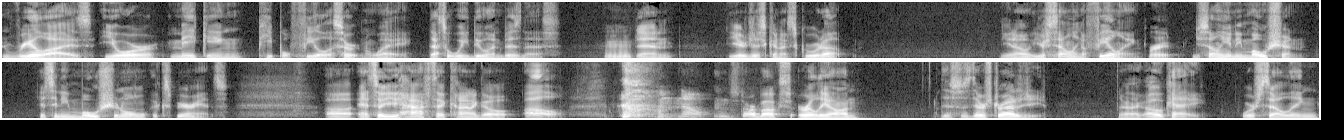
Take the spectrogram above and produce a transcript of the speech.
realize you're making people feel a certain way that's what we do in business Mhm. then you're just going to screw it up you know you're selling a feeling Right. You're selling an emotion. It's an emotional experience. Uh, and so you have to kind of go, oh, now Starbucks early on, this is their strategy. They're like, okay, we're selling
